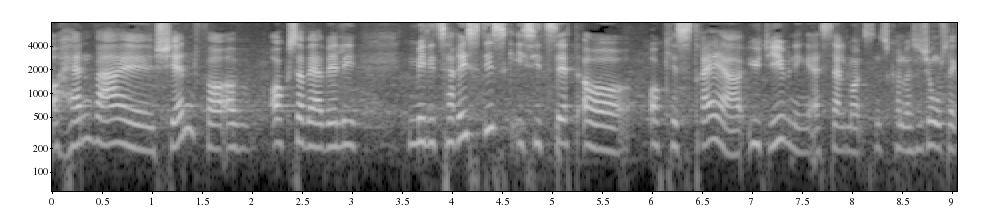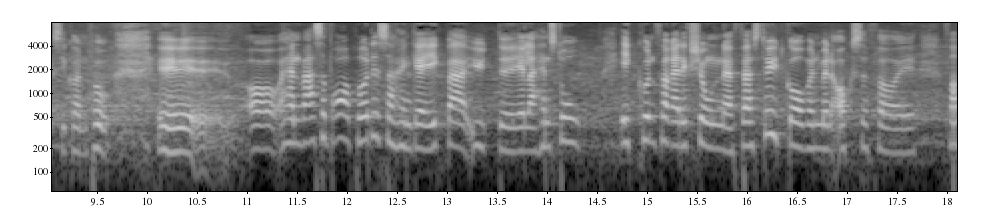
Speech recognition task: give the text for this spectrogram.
og han var øh, kendt for at også være veldig militaristisk i sitt sätt att orkestrera utgivningen av Salmonsens konversationslexikon på. Øh, han var så bra på det, så han gav inte bara ut... Øh, eller han stod ikke kun for redaktionen af første udgaven, men også for, øh, for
